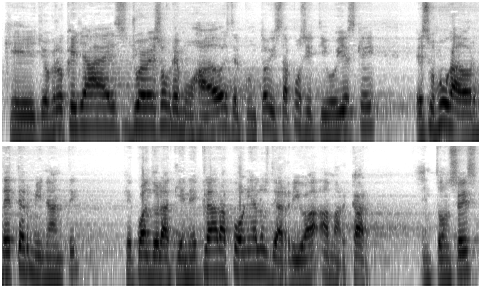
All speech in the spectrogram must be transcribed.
que yo creo que ya es llueve sobre mojado desde el punto de vista positivo, y es que es un jugador determinante que cuando la tiene clara pone a los de arriba a marcar. Entonces,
